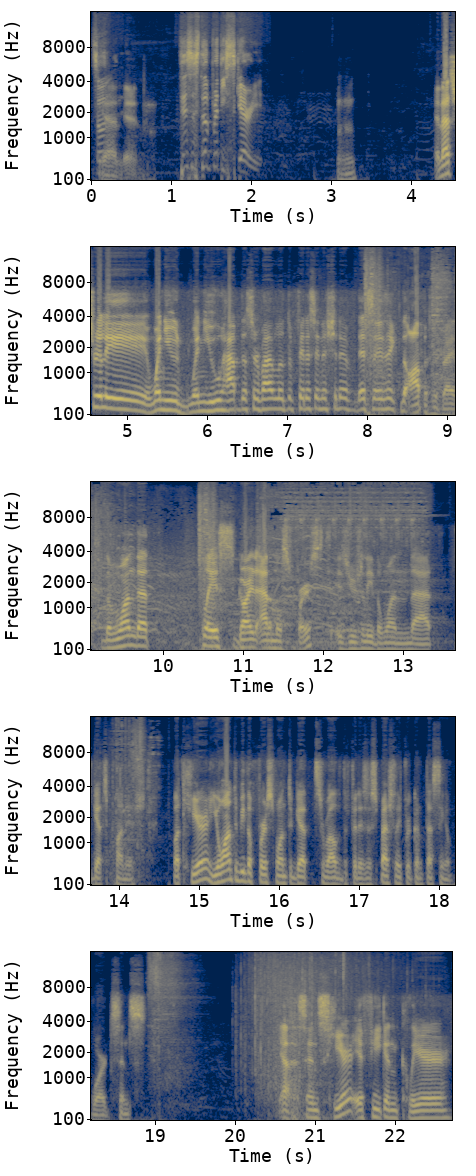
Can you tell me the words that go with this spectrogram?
So yeah, man. this is still pretty scary. And that's really when you when you have the survival of the fittest initiative. This is like the opposite, right? The one that plays guardian animals first is usually the one that gets punished. But here, you want to be the first one to get survival of the fittest, especially for contesting a board. Since, yeah, since here, if he can clear,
